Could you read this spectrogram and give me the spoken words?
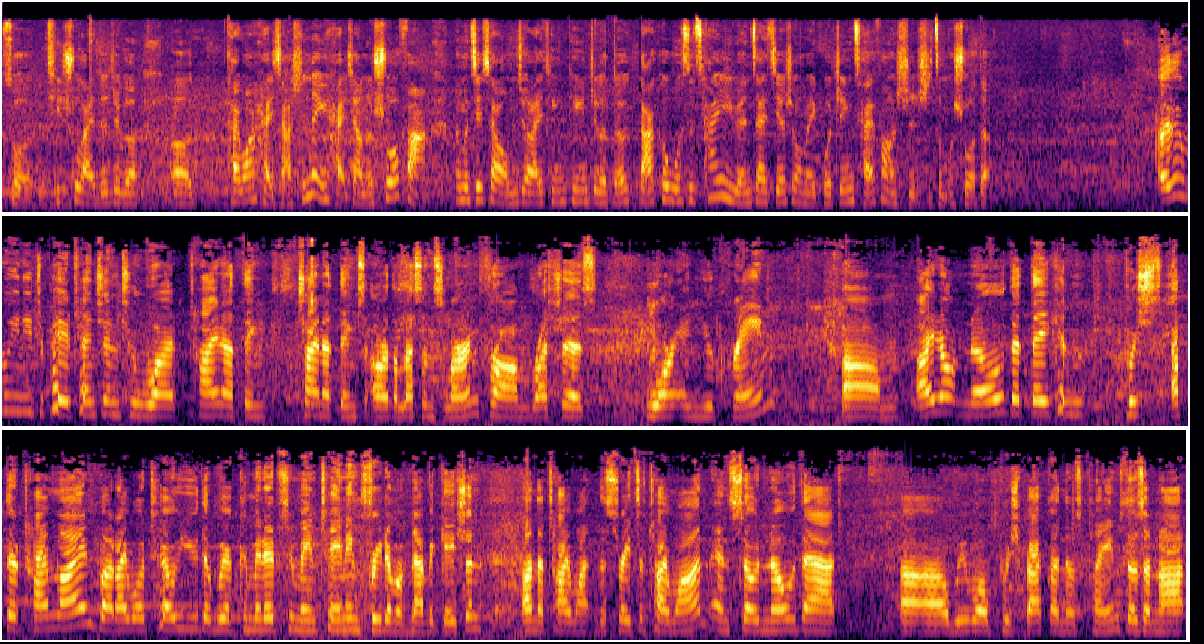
所提出来的这个呃台湾海峡是内海这样的说法。那么接下来我们就来听听这个德达克沃斯参议员在接受美国之音采访时是怎么说的。I think we need to pay attention to what China thinks China thinks are the lessons learned from Russia's war in Ukraine. Um, I don't know that they can push up their timeline, but I will tell you that we're committed to maintaining freedom of navigation on the Taiwan, the Straits of Taiwan, and so know that uh, we will push back on those claims. Those are not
